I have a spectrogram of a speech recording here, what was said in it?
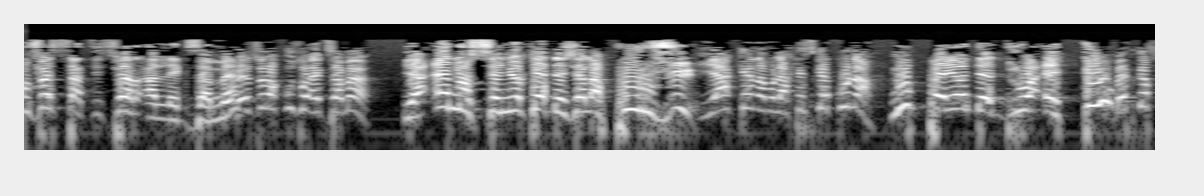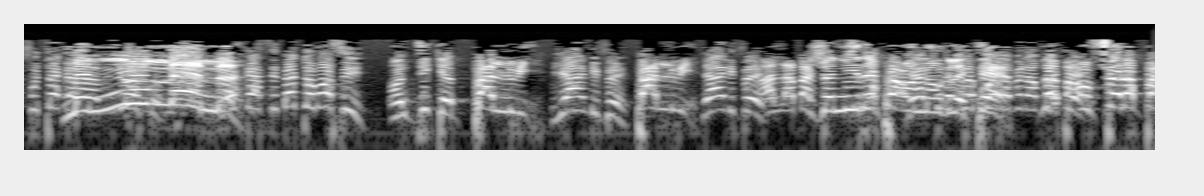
on veut satisfaire à l'examen. Il y a un enseignant qui est déjà là pourvu. Nous payons des droits et tout. Mais nous-mêmes, on dit que pas lui. Pas lui. Là-bas, je n'irai pas en Angleterre. Là-bas, on fera pas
